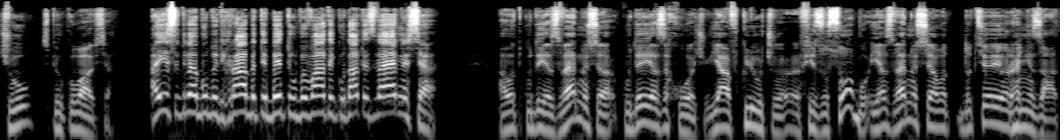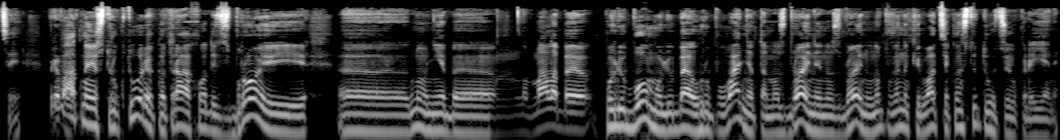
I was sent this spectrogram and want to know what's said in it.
чув, спілкувався. А якщо тебе будуть грабити, бити, вбивати, куди ти звернешся? А от куди я звернуся, куди я захочу. Я включу е, фізособу, і я звернуся от до цієї організації, приватної структури, котра ходить зброєю, і е, ну, ніби ну, мала би по-любому любе угрупування, там озброєне, не озброєне, воно повинно керуватися Конституцією України.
